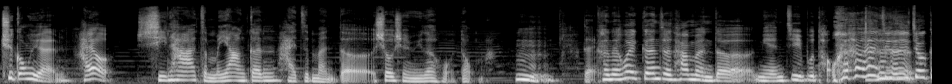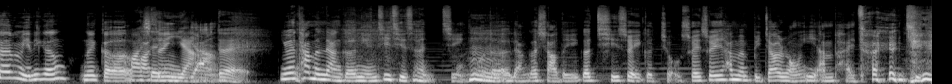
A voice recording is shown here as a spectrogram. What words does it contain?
去公园，还有其他怎么样跟孩子们的休闲娱乐活动吗？嗯，对，可能会跟着他们的年纪不同，其实就跟米粒跟那个花生一样，对。因为他们两个年纪其实很近，我的两个小的一个七岁，一个九岁，所以他们比较容易安排在一起。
